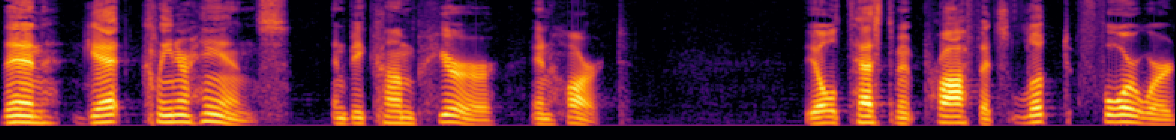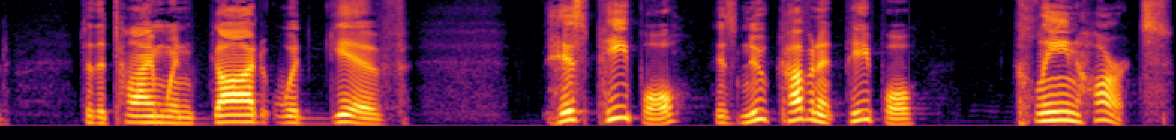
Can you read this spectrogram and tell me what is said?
Then get cleaner hands and become pure in heart. The Old Testament prophets looked forward to the time when God would give his people his new covenant people clean hearts.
